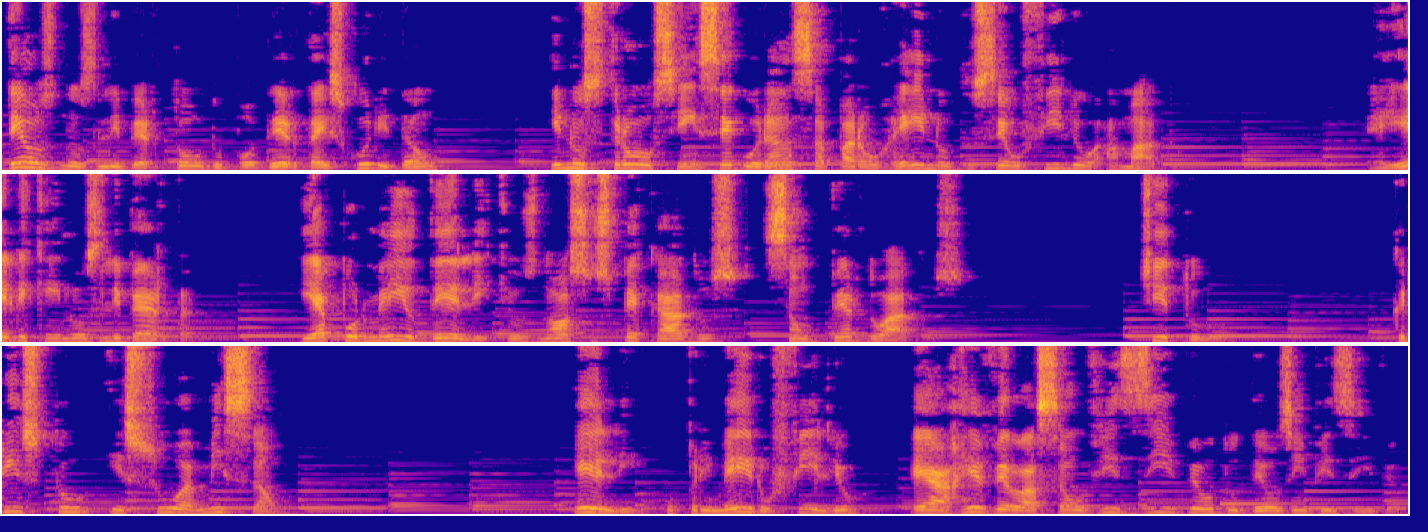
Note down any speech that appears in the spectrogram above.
Deus nos libertou do poder da escuridão e nos trouxe em segurança para o reino do seu Filho amado. É Ele quem nos liberta, e é por meio dele que os nossos pecados são perdoados. Título: Cristo e sua missão. Ele, o primeiro Filho, é a revelação visível do Deus invisível.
